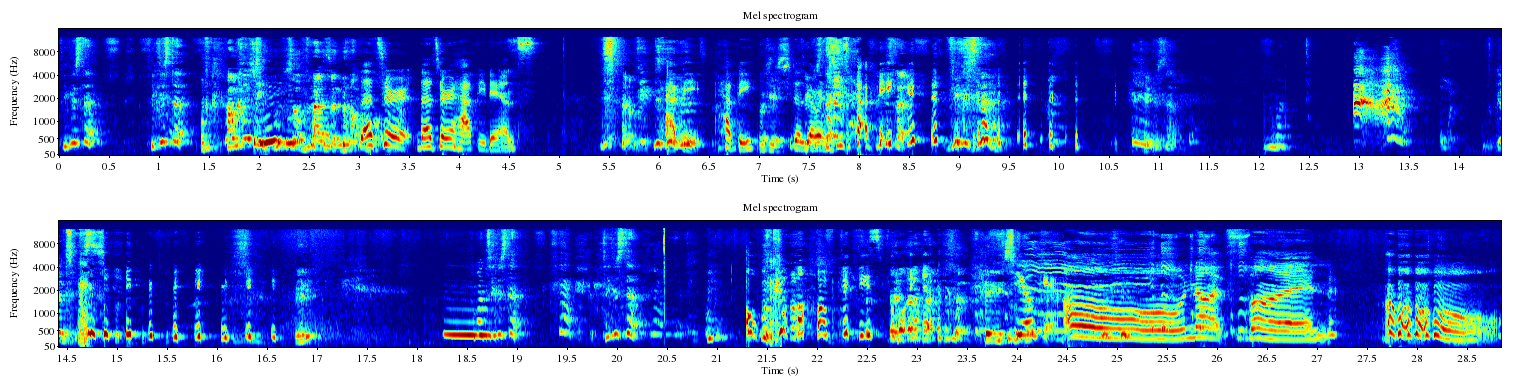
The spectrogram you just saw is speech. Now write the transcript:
Take a step. Take a step. How can she move so fast and not That's her. That's her happy dance. Happy, happy. Okay, She does that when she's happy. Take a step. Take a step. Come on. Oh my goodness. Ready? Come on, take a step. Take a step. Oh God, face plant. She okay? Oh, not fun. Oh,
